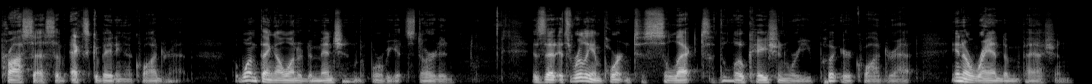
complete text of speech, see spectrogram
process of excavating a quadrat. But one thing I wanted to mention before we get started is that it's really important to select the location where you put your quadrat in a random fashion.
